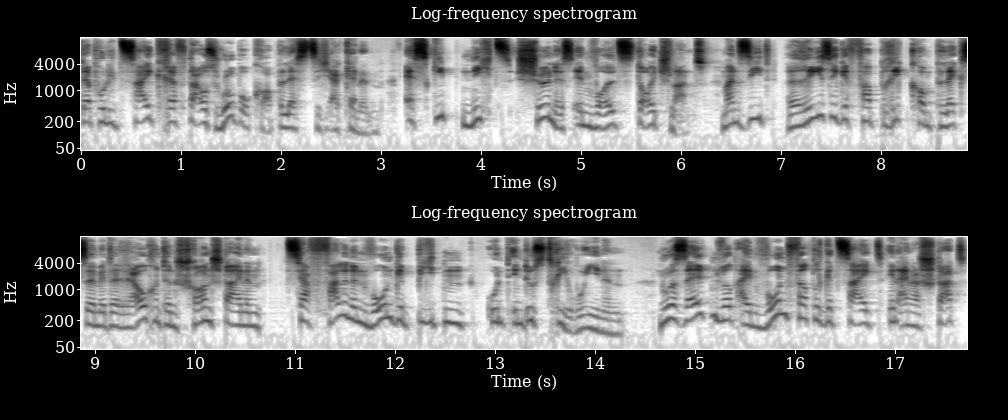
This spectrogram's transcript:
der Polizeikräfte aus Robocop lässt sich erkennen. Es gibt nichts Schönes in Volts Deutschland. Man sieht riesige Fabrikkomplexe mit rauchenden Schornsteinen, zerfallenen Wohngebieten und Industrieruinen. Nur selten wird ein Wohnviertel gezeigt in einer Stadt,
